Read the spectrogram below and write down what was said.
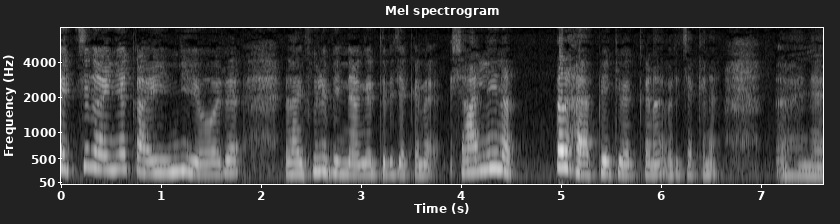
വെച്ച് കഴിഞ്ഞാൽ കഴിഞ്ഞു ഓരോ ലൈഫിൽ പിന്നെ അങ്ങനത്തെ ഒരു ചെക്കനെ. ശാലിനീനെ അത്ര ഹാപ്പിയാക്കി വെക്കണ ഒരു ചെക്കനെ. പിന്നെ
